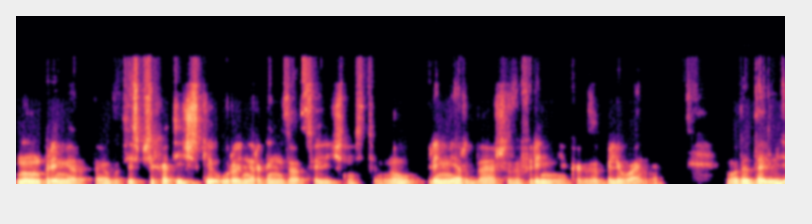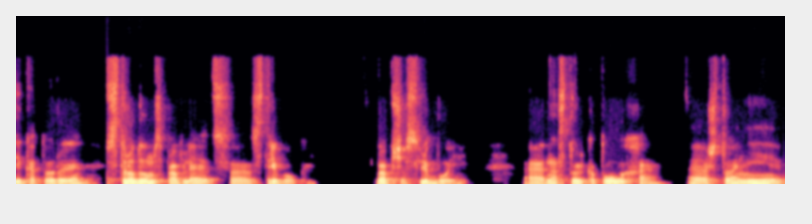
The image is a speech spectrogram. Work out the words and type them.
Ну, например, да, вот есть психотический уровень организации личности, ну, пример, да, шизофрения как заболевание. Вот это люди, которые с трудом справляются с тревогой, вообще с любой. А, настолько плохо, э, что они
